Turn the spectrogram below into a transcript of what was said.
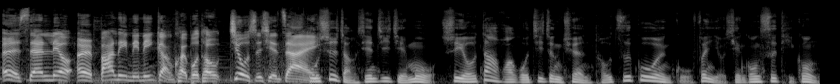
二三六二八零零零，赶快拨通，就是现在。股市涨先机节目是由大华国际证券投资顾问股份有限公司提供，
